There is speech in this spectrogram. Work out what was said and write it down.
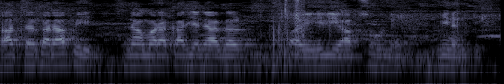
સાથ સહકાર આપી અને અમારા કાર્યને આગળ અપાવે એવી આપ સૌને વિનંતી.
